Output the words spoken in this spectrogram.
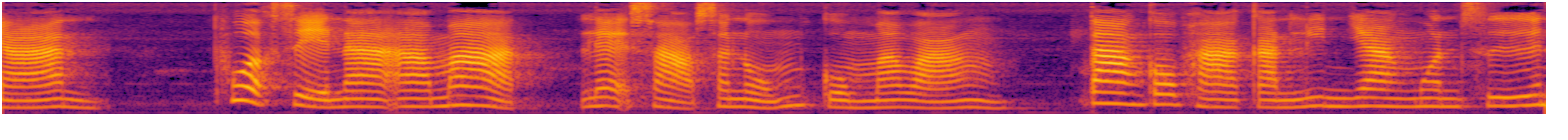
ยาน พวกเสนาอามาตและสาวสนมกลมมะวังต่างก็พากันลินย่างมวนซื้น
